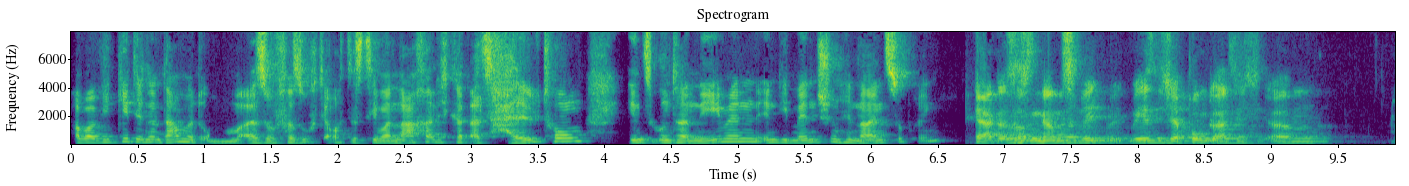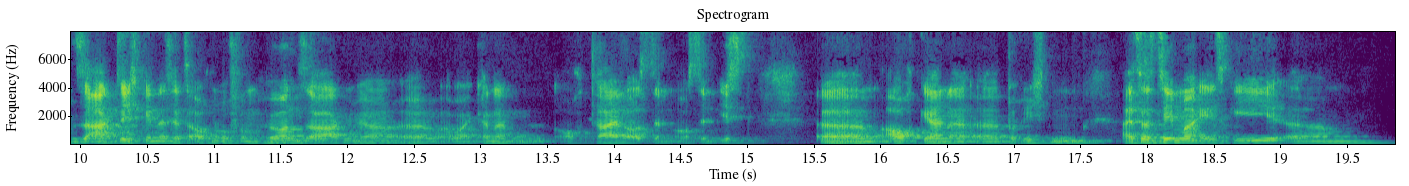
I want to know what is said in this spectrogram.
Aber wie geht ihr denn damit um? Also versucht ihr auch das Thema Nachhaltigkeit als Haltung ins Unternehmen, in die Menschen hineinzubringen? Ja, das ist ein ganz we wesentlicher Punkt. Als ich ähm, sagte, ich kenne das jetzt auch nur vom Hören sagen, ja, äh, aber ich kann dann auch Teil aus dem, aus dem Ist ähm, auch gerne äh, berichten. Als das Thema ESG ähm,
